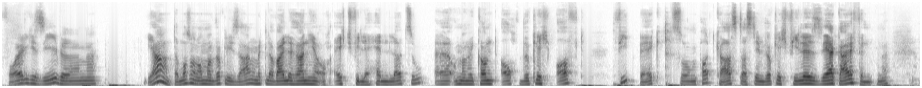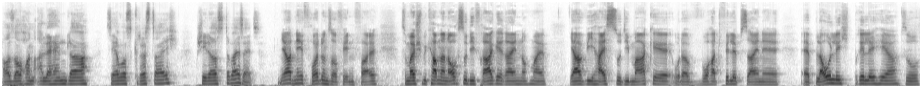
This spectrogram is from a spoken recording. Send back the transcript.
Folge sieben. Ja, da muss man auch mal wirklich sagen, mittlerweile hören hier auch echt viele Händler zu. Äh, und man bekommt auch wirklich oft Feedback zum Podcast, dass den wirklich viele sehr geil finden. Ne? Also auch an alle Händler. Servus, grüßt euch. Steht dass ihr dabei seid. Ja, nee, freut uns auf jeden Fall. Zum Beispiel kam dann auch so die Frage rein nochmal, ja, wie heißt so die Marke oder wo hat Philipp seine äh, Blaulichtbrille her? So,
